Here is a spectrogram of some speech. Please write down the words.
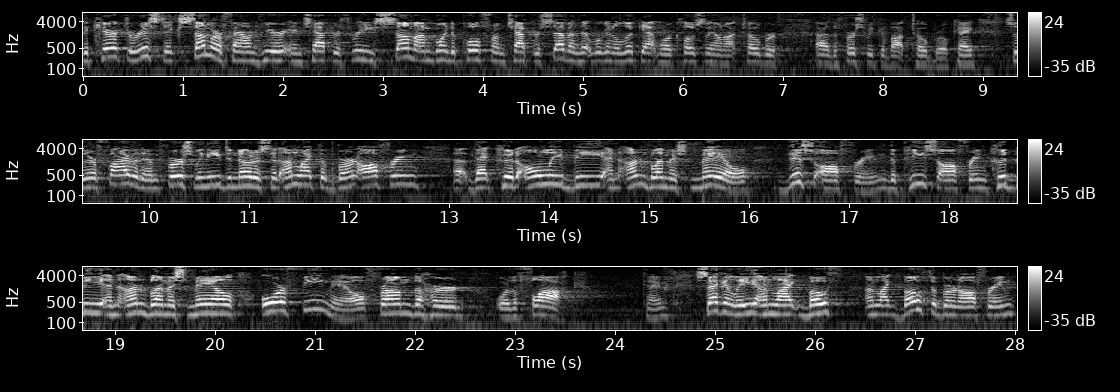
The characteristics, some are found here in chapter 3. Some I'm going to pull from chapter 7 that we're going to look at more closely on October, uh, the first week of October, okay? So there are five of them. First, we need to notice that unlike the burnt offering uh, that could only be an unblemished male, this offering, the peace offering, could be an unblemished male or female from the herd or the flock. Okay. Secondly, unlike both, unlike both the burnt offering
